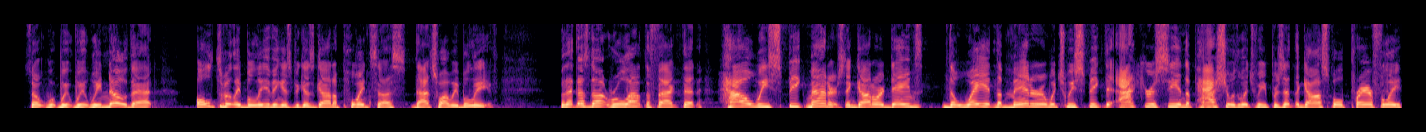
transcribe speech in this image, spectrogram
So we, we, we know that ultimately believing is because God appoints us. That's why we believe. But that does not rule out the fact that how we speak matters. And God ordains the way, the manner in which we speak, the accuracy and the passion with which we present the gospel prayerfully,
